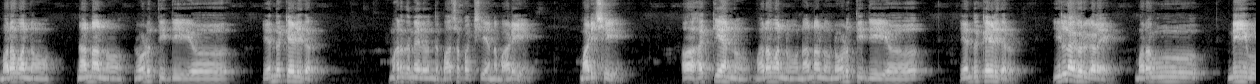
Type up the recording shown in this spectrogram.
ಮರವನ್ನು ನನ್ನನ್ನು ನೋಡುತ್ತಿದ್ದೀಯೋ ಎಂದು ಕೇಳಿದರು. ಮರದ ಮೇಲೆ ಒಂದು ಬಾಸಪಕ್ಷಿಯನ್ನು ಮಾಡಿ, ಮಾಡಿಸಿ, ಆ ಹಕ್ಕಿಯನ್ನು, ಮರವನ್ನು ನನ್ನನ್ನು ನೋಡುತ್ತಿದ್ದೀಯೋ ಎಂದು ಕೇಳಿದರು. ಇಲ್ಲ ಗುರುಗಳೇ, ಮರವು ನೀವು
